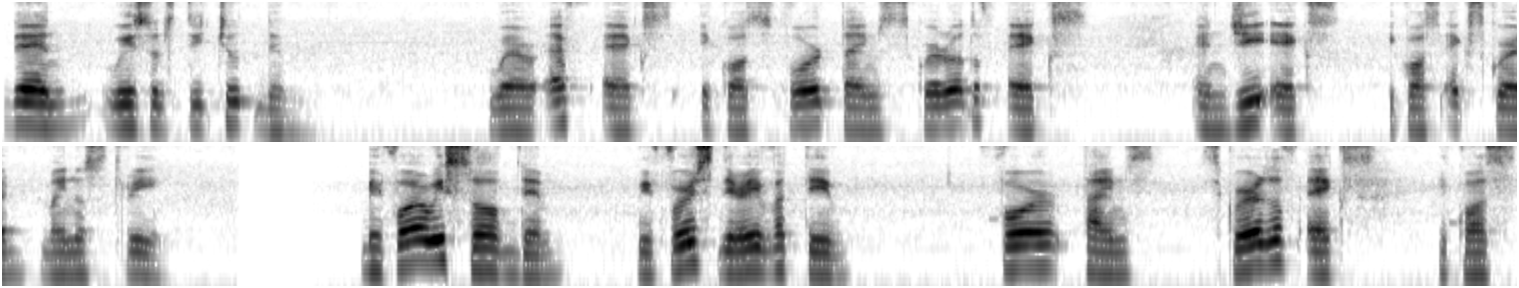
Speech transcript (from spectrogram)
Then we substitute them where fx equals 4 times square root of x and gx equals x squared minus 3. Before we solve them, we first derivative 4 times square root of x equals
